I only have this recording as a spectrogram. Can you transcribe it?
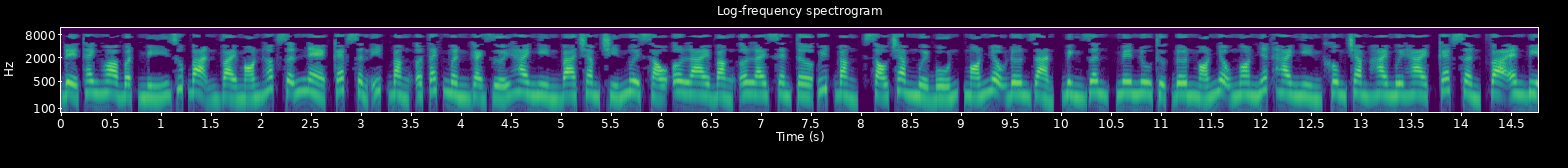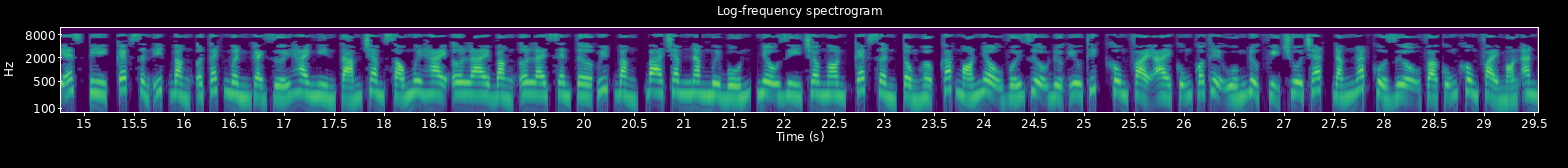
Để Thanh Hoa bật mí giúp bạn vài món hấp dẫn nè, caption ít bằng attachment gạch dưới 2396 online bằng online Center, ít bằng 614, món nhậu đơn giản, bình dân, menu thực đơn món nhậu ngon nhất 2022, caption, và NBSP, caption ít bằng attachment gạch dưới 2862 online bằng online Center, ít bằng 354, nhậu gì cho ngon, caption, tổng hợp các món nhậu với rượu được yêu thích, không phải ai cũng có thể uống được vị chua chát, đắng ngắt của rượu và cũng không phải món ăn,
